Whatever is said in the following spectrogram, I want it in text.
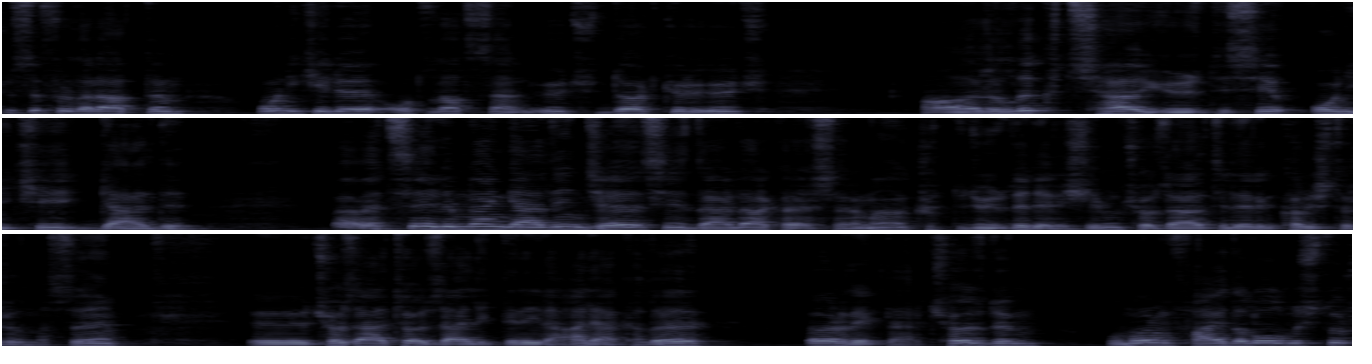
Şu sıfırları attım. 12 ile 36 sen 3 4 kere 3 ağırlıkça yüzdesi 12 geldi. Evet elimden geldiğince siz değerli arkadaşlarıma kütlece yüzde derişim, çözeltilerin karıştırılması, e, çözelti özellikleriyle alakalı örnekler çözdüm. Umarım faydalı olmuştur.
